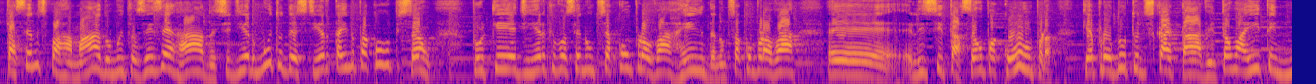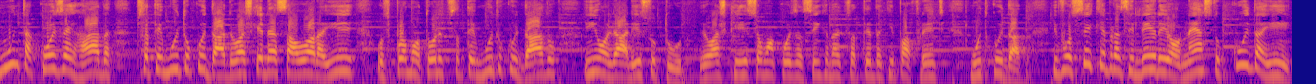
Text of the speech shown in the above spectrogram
está sendo esparramado muitas vezes errado. Esse dinheiro, muito desse dinheiro está indo para corrupção, porque é dinheiro que você não precisa comprovar renda, não precisa comprovar é, licitação para compra, que é produto descartável. Então aí tem muita coisa errada, precisa ter muito cuidado. Eu acho que nessa hora aí os promotores precisam ter muito cuidado em olhar isso tudo. Eu acho que isso é uma coisa assim que nós precisamos ter daqui para frente, muito cuidado. E você que é brasileiro e honesto, cuida aí.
